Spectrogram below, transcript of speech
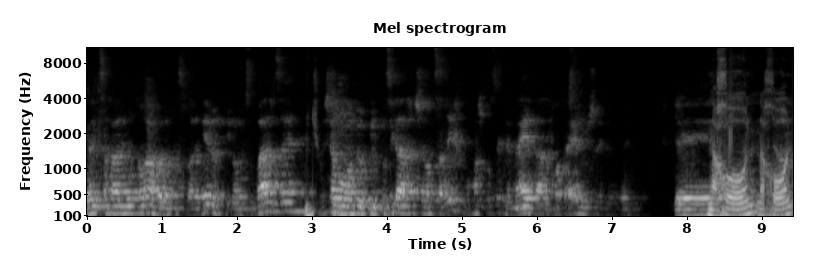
שיקבל שכר לימוד תורה, אבל לא כשכר לגבר, כי לא מצווה על זה, ושם הוא אומר, הוא כאילו פוסק הלכה שלא צריך, הוא ממש פוסק למעט ההלכות האלו של... ל- נכון, נכון.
